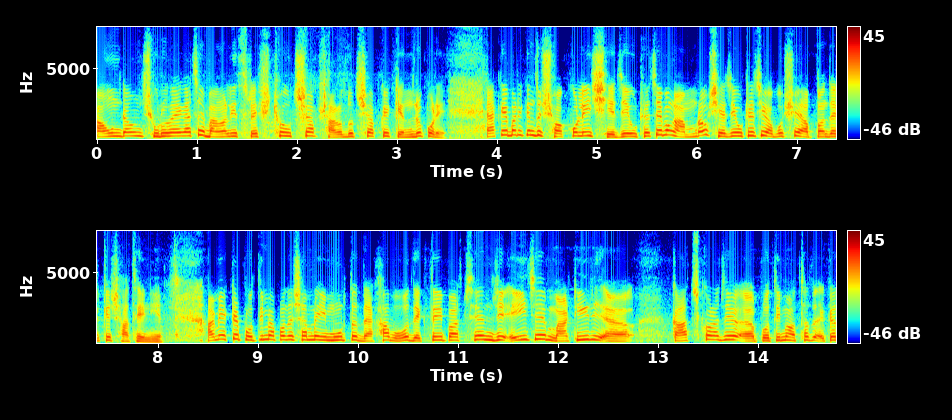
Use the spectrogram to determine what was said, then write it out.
কাউন্টডাউন শুরু হয়ে গেছে, বাঙালির শ্রেষ্ঠ উৎসব শারদোৎসবকে কেন্দ্র করে। একেবারে কিন্তু সকলেই সেজে উঠেছে এবং আমরাও সেজে উঠেছি অবশ্যই আপনাদেরকে সাথে নিয়ে। আমি একটা প্রতিমা আপনাদের সামনে এই মুহূর্তে দেখাবো। দেখতেই পাচ্ছেন যে এই যে মাটির কাজ করা যে প্রতিমা, অর্থাৎ একটা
